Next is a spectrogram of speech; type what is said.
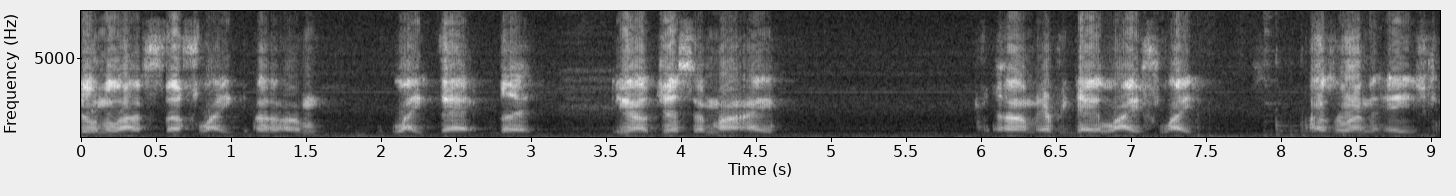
doing a lot of stuff like um, like that, but you know, just in my um, everyday life, like I was around the age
